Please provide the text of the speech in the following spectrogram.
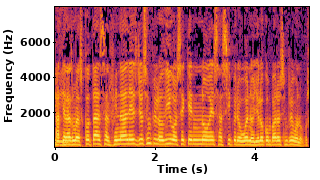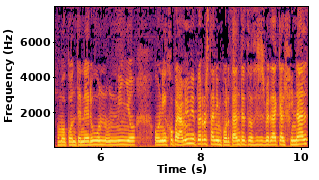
hacia las mascotas. Al final es, yo siempre lo digo, sé que no es así, pero bueno, yo lo comparo siempre, bueno, pues como con tener un, un niño o un hijo. Para mí mi perro es tan importante, entonces es verdad que al final,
